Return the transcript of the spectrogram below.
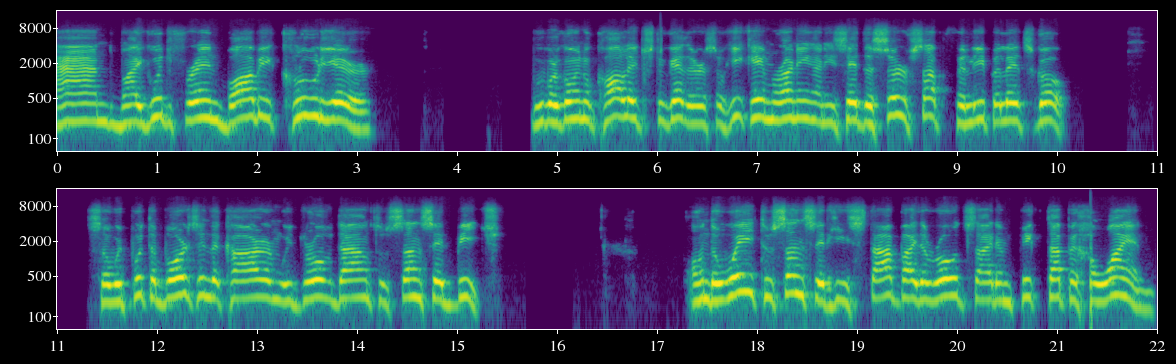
And my good friend Bobby Cloutier, we were going to college together. So he came running and he said, The surf's up, Felipe, let's go. So we put the boards in the car and we drove down to Sunset Beach. On the way to Sunset, he stopped by the roadside and picked up a Hawaiian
